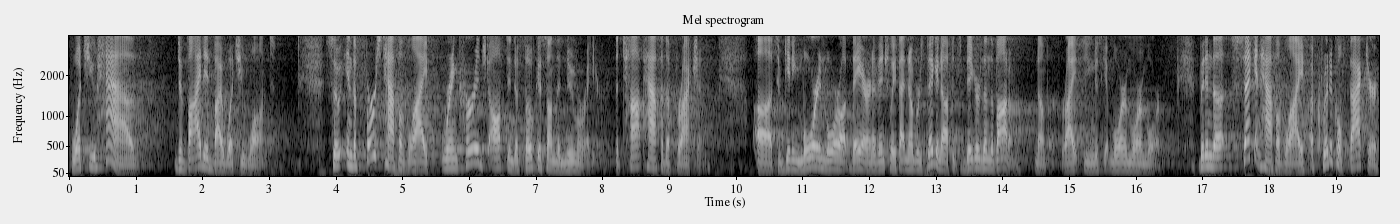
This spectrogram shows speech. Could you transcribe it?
what you have divided by what you want. So, in the first half of life, we're encouraged often to focus on the numerator, the top half of the fraction. Uh, so, getting more and more up there, and eventually, if that number is big enough, it's bigger than the bottom number, right? So, you can just get more and more and more. But in the second half of life, a critical factor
